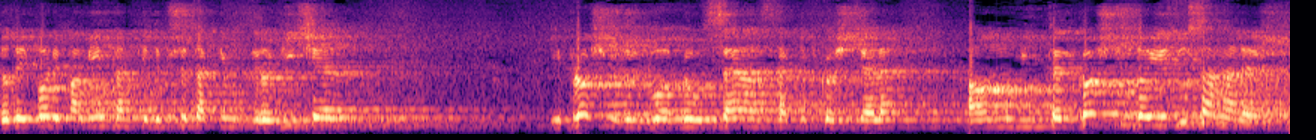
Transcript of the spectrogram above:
Do tej pory pamiętam, kiedy przy takim uzdrowiciel i prosił, żeby było, był seans taki w kościele, a on mówi, ten kościół do Jezusa należy,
